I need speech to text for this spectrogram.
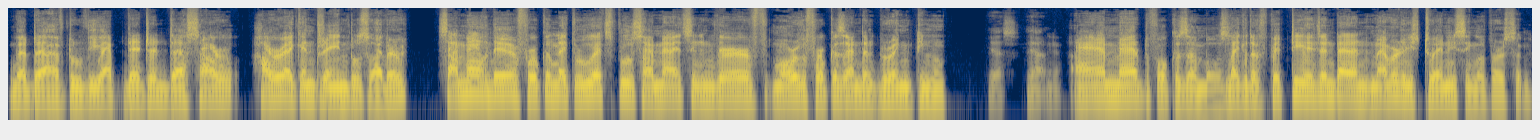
but I have to be updated. That's how how I can train those other. Some of their focus, like Blue Expo, some I think they're more focused on the growing team. Yes, yeah, I am mad to focus on those. Like the 50 agent, I never reached to any single person.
